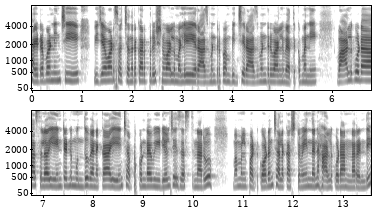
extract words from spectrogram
హైదరాబాద్ నుంచి విజయవాడ స్వచ్ఛంద్ర కార్పొరేషన్ వాళ్ళు మళ్ళీ రాజమండ్రి పంపించి రాజమండ్రి వాళ్ళని వెతకమని వాళ్ళు కూడా అసలు ఏంటండి ముందు వెనక ఏం చెప్పకుండా వీడియోలు చేసేస్తున్నారు మమ్మల్ని పట్టుకోవడం చాలా కష్టమైందని వాళ్ళు కూడా అన్నారండి.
